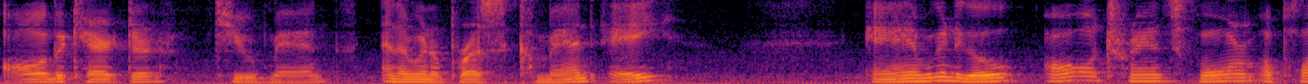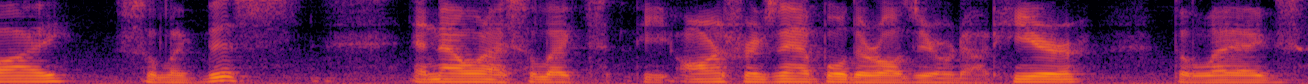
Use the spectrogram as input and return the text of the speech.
all of the character, Cube Man, and then we're gonna press Command A, and we're gonna go all transform, apply, select this, and now when I select the arms, for example, they're all zeroed out here, the legs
